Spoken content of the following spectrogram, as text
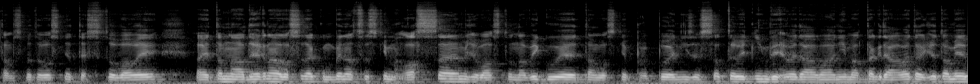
Tam jsme to vlastně testovali a je tam nádherná zase ta kombinace s tím hlasem, že vás to naviguje, tam vlastně propojení se satelitním vyhledáváním a tak dále, takže tam je,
